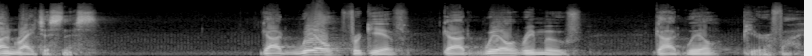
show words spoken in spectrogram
unrighteousness. God will forgive, God will remove, God will purify.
